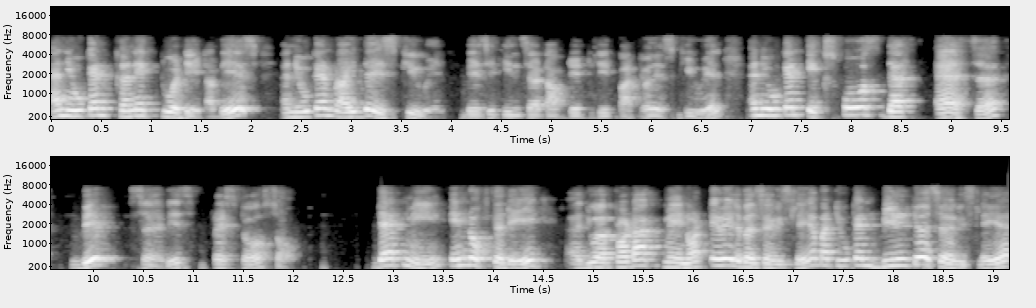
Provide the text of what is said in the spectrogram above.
and you can connect to a database and you can write the sql basic insert update delete part whatever sql and you can expose that as a web service restore that means end of the day uh, your product may not available service layer but you can build a service layer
